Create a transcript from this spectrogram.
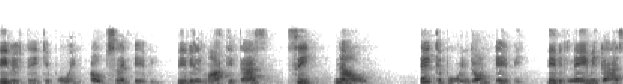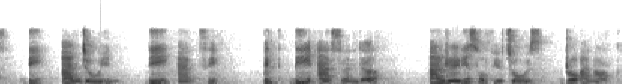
we will take a point outside AB. We will mark it as C. Now, take a point on AB. We will name it as D and join D and C. With D as center and radius of your choice, draw an arc.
